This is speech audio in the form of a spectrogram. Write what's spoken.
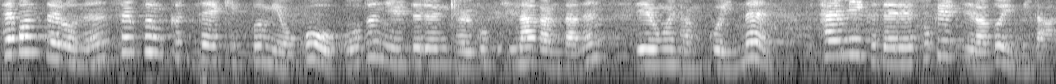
세 번째로는 슬픔 끝에 기쁨이 오고 모든 일들은 결국 지나간다는 내용을 담고 있는 삶이 그대를 속일지라도입니다.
